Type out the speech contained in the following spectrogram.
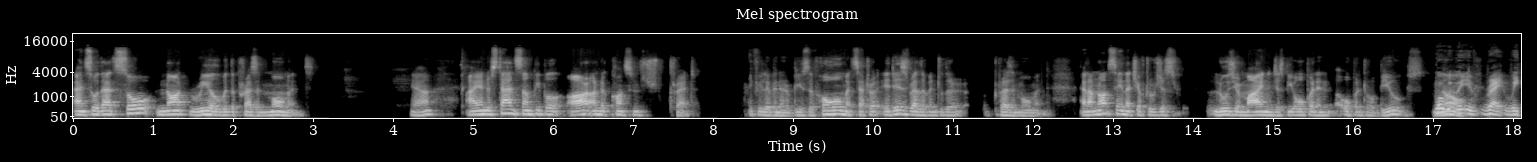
And so that's so not real with the present moment. Yeah. I understand some people are under constant threat. If you live in an abusive home, etc., it is relevant to the present moment. And I'm not saying that you have to just lose your mind and just be open and open to abuse. Well, no. we, right. We,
